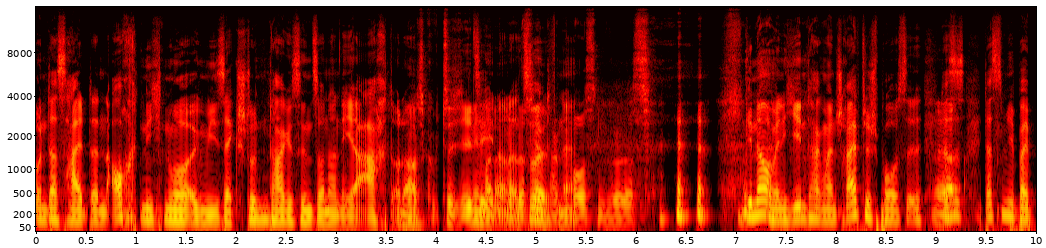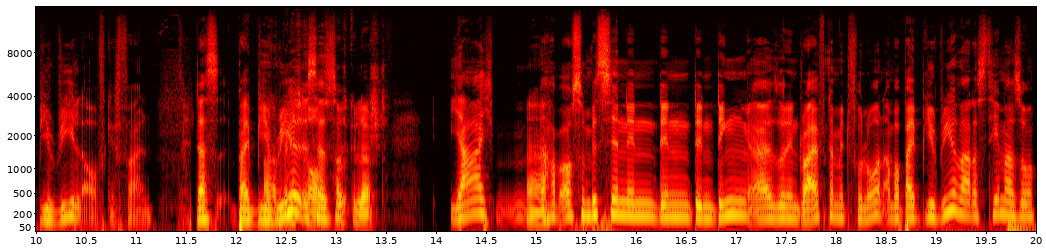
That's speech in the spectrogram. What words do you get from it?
und das halt dann auch nicht nur irgendwie sechs Stunden Tage sind, sondern eher acht oder das guckt sich eh niemand an, wenn du jeden zwölf, Tag ne? posten würdest. Genau, wenn ich jeden Tag meinen Schreibtisch poste. Ja. Das, ist, das ist mir bei Be Real aufgefallen. Das, bei Be bin Real ist raus, ja so. ich gelöscht. Ja, ich Ja. habe auch so ein bisschen den, den, den Ding, also den Drive damit verloren. Aber bei Be Real war das Thema so,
